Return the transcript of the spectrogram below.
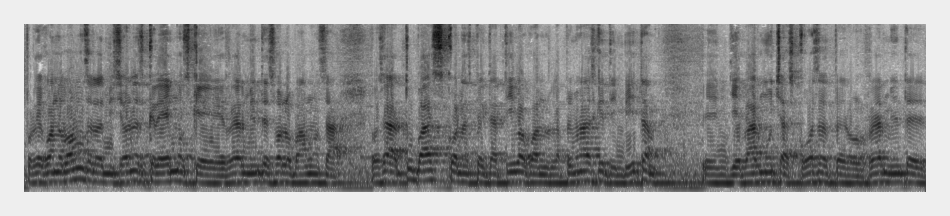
porque cuando vamos a las misiones creemos que realmente solo vamos a, o sea, tú vas con la expectativa cuando la primera vez que te invitan en llevar muchas cosas, pero realmente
